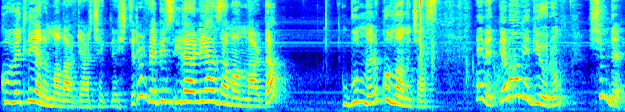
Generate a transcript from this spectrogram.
kuvvetli yarılmalar gerçekleştirir ve biz ilerleyen zamanlarda bunları kullanacağız. Evet devam ediyorum. Şimdi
